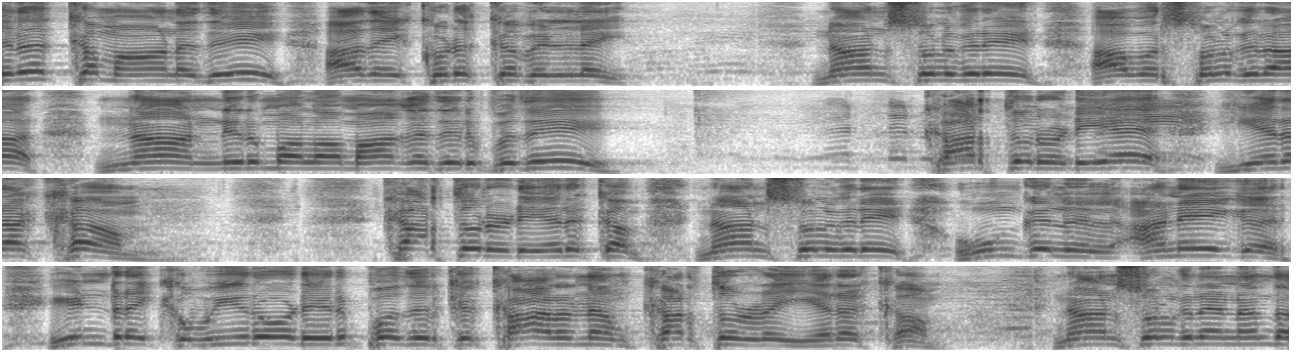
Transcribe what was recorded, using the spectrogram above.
இரக்கமானது அதை கொடுக்கவில்லை. நான் சொல்கிறேன் அவர் சொல்கிறார் நான் நிர்மலமாக இருப்பது கர்த்தருடைய இரக்கம். கர்த்தருடைய இறக்கம் நான் சொல்கிறேன் உங்களில் அநேகர் இன்றைக்கு உயிரோடு இருப்பதற்கு காரணம் கர்த்தருடைய இறக்கம் நான் சொல்கிறேன் அந்த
